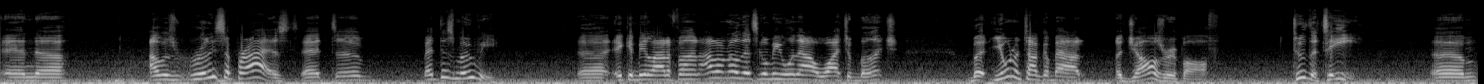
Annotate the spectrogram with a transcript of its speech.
And uh, I was really surprised at uh, at this movie. Uh, it can be a lot of fun. I don't know that's going to be one that I'll watch a bunch, but you want to talk about a Jaws ripoff to the T. Um,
